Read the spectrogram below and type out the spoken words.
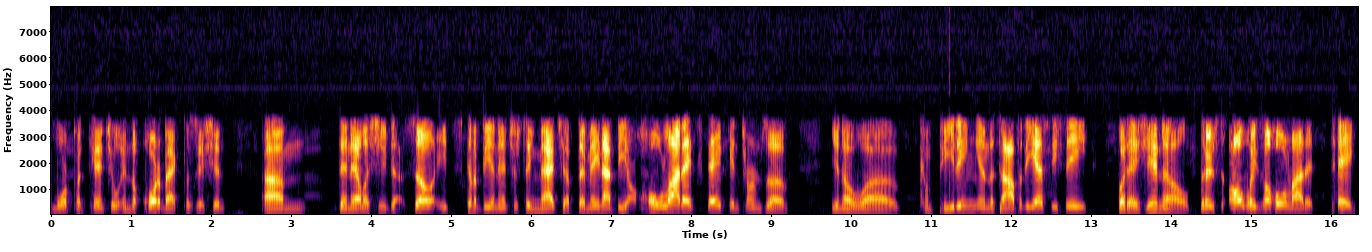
more potential in the quarterback position um, than LSU does. So it's going to be an interesting matchup. There may not be a whole lot at stake in terms of, you know, uh, competing in the top of the SEC, but as you know, there's always a whole lot at stake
